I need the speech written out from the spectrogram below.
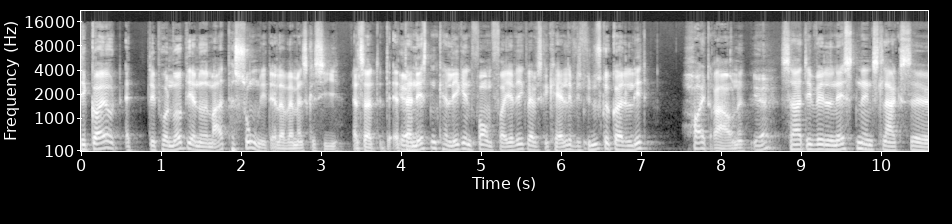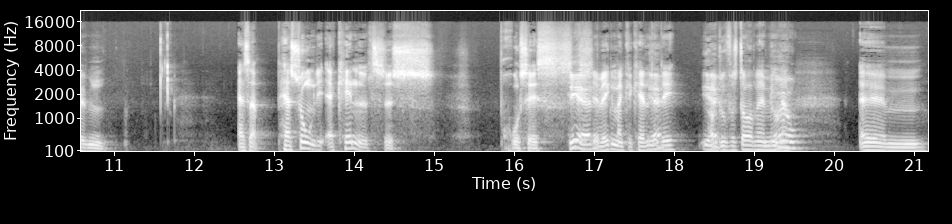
det gør jo, at det på en måde bliver noget meget personligt, eller hvad man skal sige. Altså, at, Ja. der næsten kan ligge en form for, jeg ved ikke, hvad vi skal kalde det, hvis vi nu skal gøre det lidt højdragende, Ja. så er det vel næsten en slags øhm, altså personlig erkendelsesproces. Det er det. Jeg ved ikke, om man kan kalde Ja. det det. Ja. Om du forstår, hvad jeg jo mener. jo. Øhm,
